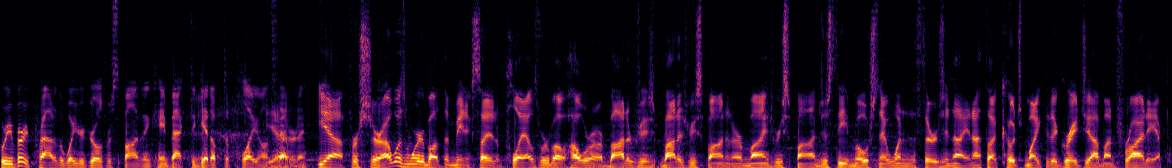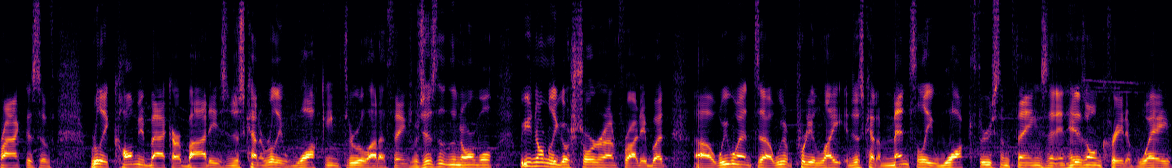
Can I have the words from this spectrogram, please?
Were you very proud of the way your girls responded and came back to get up to play on yeah. Saturday? Yeah, for sure. I wasn't worried about them being excited to play. I was worried about how our bodies, bodies respond and our minds respond, just the emotion that went into Thursday night. And I thought Coach Mike did a great job on Friday at practice of really calming back our bodies and just kind of really walking through a lot of things, which isn't the normal. We normally go shorter on Friday, but uh, we went uh, we went pretty light and just kind of mentally walked through some things in his own creative way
